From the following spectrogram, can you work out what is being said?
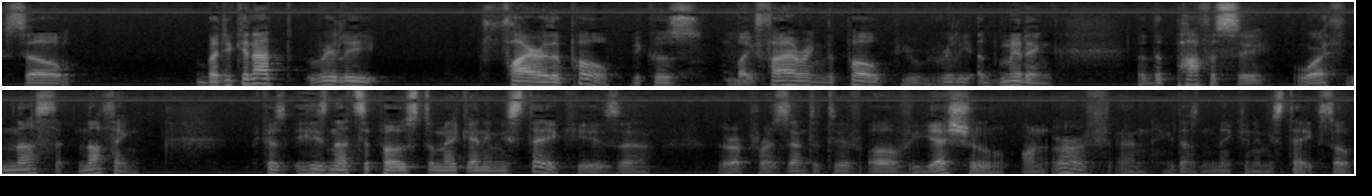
So, but you cannot really fire the Pope because by firing the Pope, you're really admitting that the prophecy worth nothing because he's not supposed to make any mistake. He is uh, the representative of Yeshua on earth and he doesn't make any mistakes. So,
